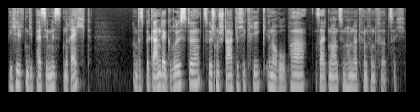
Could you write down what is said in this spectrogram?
behielten die Pessimisten recht und es begann der größte zwischenstaatliche Krieg in Europa seit 1945.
